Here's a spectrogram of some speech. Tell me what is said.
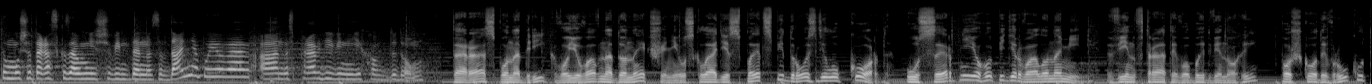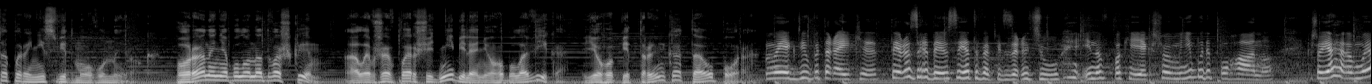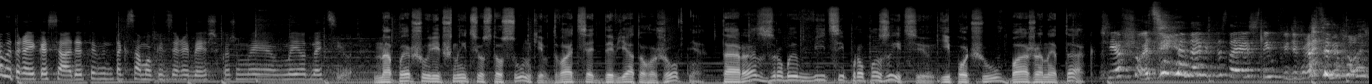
тому що Тарас сказав мені, що він йде на завдання бойове, а насправді він їхав додому. Тарас понад рік воював на Донеччині у складі спецпідрозділу Корд. У серпні його підірвало на міні. Він втратив обидві ноги, пошкодив руку та переніс відмову нирок. Поранення було надважким, але вже в перші дні біля нього була Віка, його підтримка та опора. Ми як дві батарейки. Ти розрядився, я тебе підзаряджу. І навпаки, якщо мені буде погано, якщо я моя батарейка сяде, ти він так само підзарядиш. Кажу, ми, ми одне ціле. На першу річницю стосунків, 29 жовтня, Тарас зробив Віці пропозицію і почув бажане так. Я в шоці, я навіть не знаю слів підібрати не можу.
